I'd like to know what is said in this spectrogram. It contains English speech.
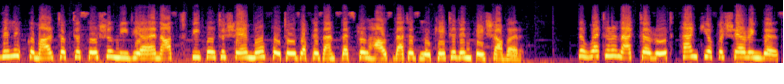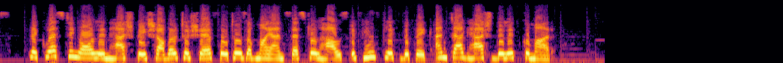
Dilip Kumar took to social media and asked people to share more photos of his ancestral house that is located in Peshawar. The veteran actor wrote, Thank you for sharing this. Requesting all in hash Peshawar to share photos of my ancestral house if you've clicked the pic and tag hash Dilip Kumar.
